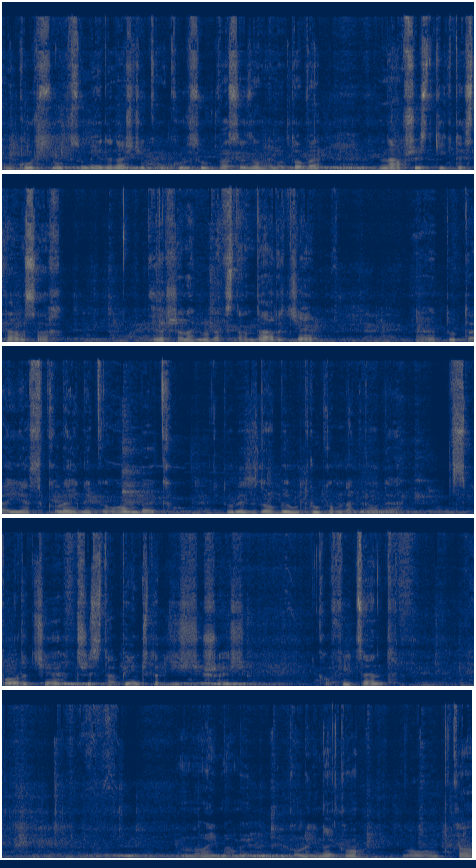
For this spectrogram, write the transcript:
konkursów. W sumie 11 konkursów, dwa sezony lotowe na wszystkich dystansach. Pierwsza nagroda w standardzie. E, Tutaj jest kolejny gołąbek, który zdobył drugą nagrodę w sporcie 305,46 koeficjent. No i mamy kolejnego gołąbka.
